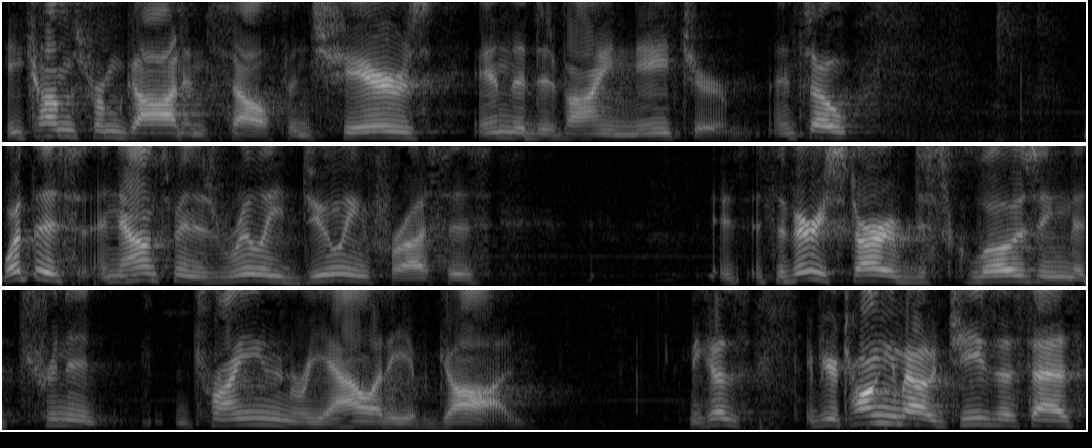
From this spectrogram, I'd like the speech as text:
He comes from God himself and shares in the divine nature. And so, what this announcement is really doing for us is it's the very start of disclosing the trinit, triune reality of God. Because if you're talking about Jesus as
